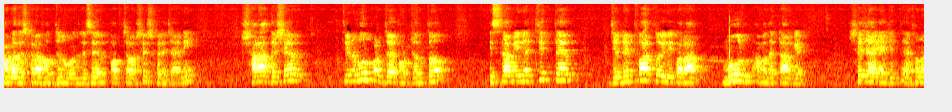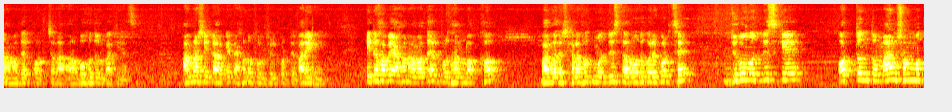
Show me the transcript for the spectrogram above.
বাংলাদেশ খেলাফত যুব মজলিসের পথ চলা শেষ হয়ে যায়নি। সারা দেশের তৃণমূল পর্যায় পর্যন্ত ইসলামী নেতৃত্বের যে নেটওয়ার্ক তৈরি করার মূল আমাদের টার্গেট, সে জায়গায় কিন্তু এখনও আমাদের পথ চলা আরও বহুদূর বাকি আছে। আমরা সেই টার্গেট এখনও ফুলফিল করতে পারিনি। এটা হবে এখন আমাদের প্রধান লক্ষ্য। বাংলাদেশ খেলাফত মজলিস তার মতো করে করছে। যুব মজলিসকে অত্যন্ত মানসম্মত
